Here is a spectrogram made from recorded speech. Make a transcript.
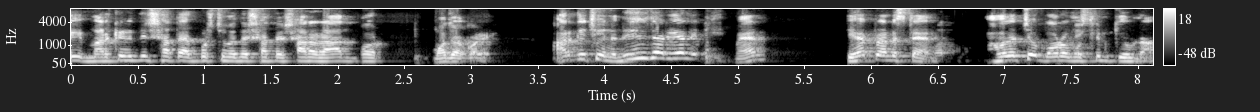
এই মার্কিনীদের সাথে পশ্চিমাদের সাথে সারা রাত ভর মজা করে। আর কিছুই না। This is the reality man you have to understand আমাদের চেয়ে বড় মুসলিম কেউ না।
